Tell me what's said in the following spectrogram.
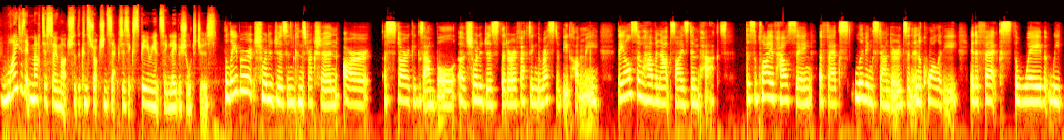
Why does it matter so much that the construction sector is experiencing labour shortages? The labour shortages in construction are a stark example of shortages that are affecting the rest of the economy, they also have an outsized impact. The supply of housing affects living standards and inequality. It affects the way that we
